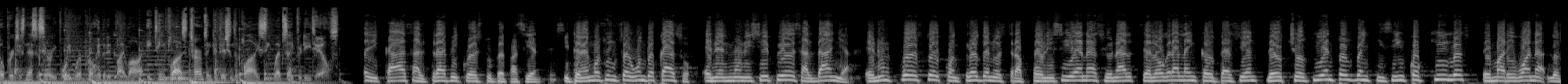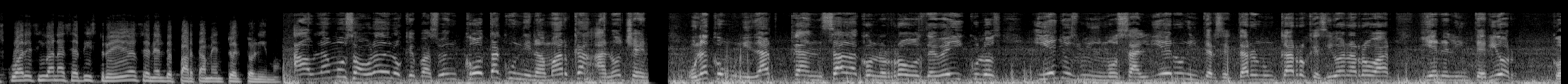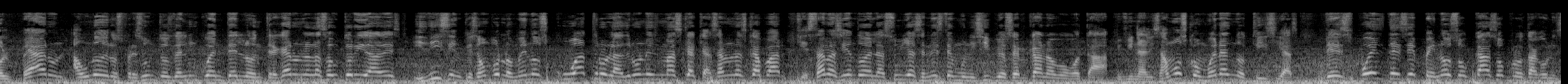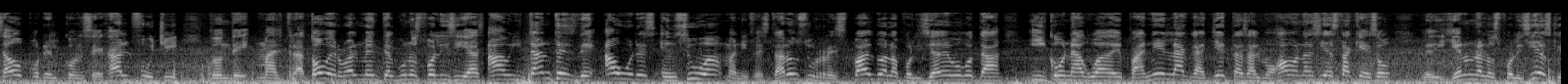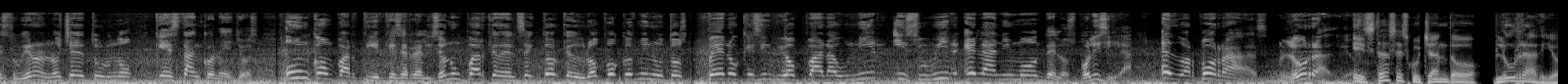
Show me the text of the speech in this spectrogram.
No purchase necessary. Void where prohibited by law. 18 plus terms and conditions apply. See website for details. Dedicadas al tráfico de estupefacientes. Y tenemos un segundo caso. En el municipio de Saldaña, en un puesto de control de nuestra Policía Nacional, se logra la incautación de 825 kilos de marihuana, los cuales iban a ser distribuidos en el departamento del Tolima. Hablamos ahora de lo que pasó en Cota, Cundinamarca, anoche. Una comunidad cansada con los robos de vehículos y ellos mismos salieron, interceptaron un carro que se iban a robar y en el interior golpearon a uno de los presuntos delincuentes, lo entregaron a las autoridades y dicen que son por lo menos cuatro ladrones más que alcanzaron a escapar que están haciendo de las suyas en este municipio cercano a Bogotá. Y finalizamos con buenas noticias. Después de ese penoso caso protagonizado por el concejal Fuchi, donde maltrató verbalmente a algunos policías, habitantes de Aures en Suba manifestaron su respaldo a la policía de Bogotá y con agua de panela, galletas, almohábanas y hasta queso le dijeron a los policías que estuvieron anoche de turno que están con ellos. Un compartir que se realizó en un parque del sector que duró pocos minutos, pero que sirvió para unir y subir el ánimo de los policías. Eduard Porras, Blue Radio. Estás escuchando Blue Radio.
